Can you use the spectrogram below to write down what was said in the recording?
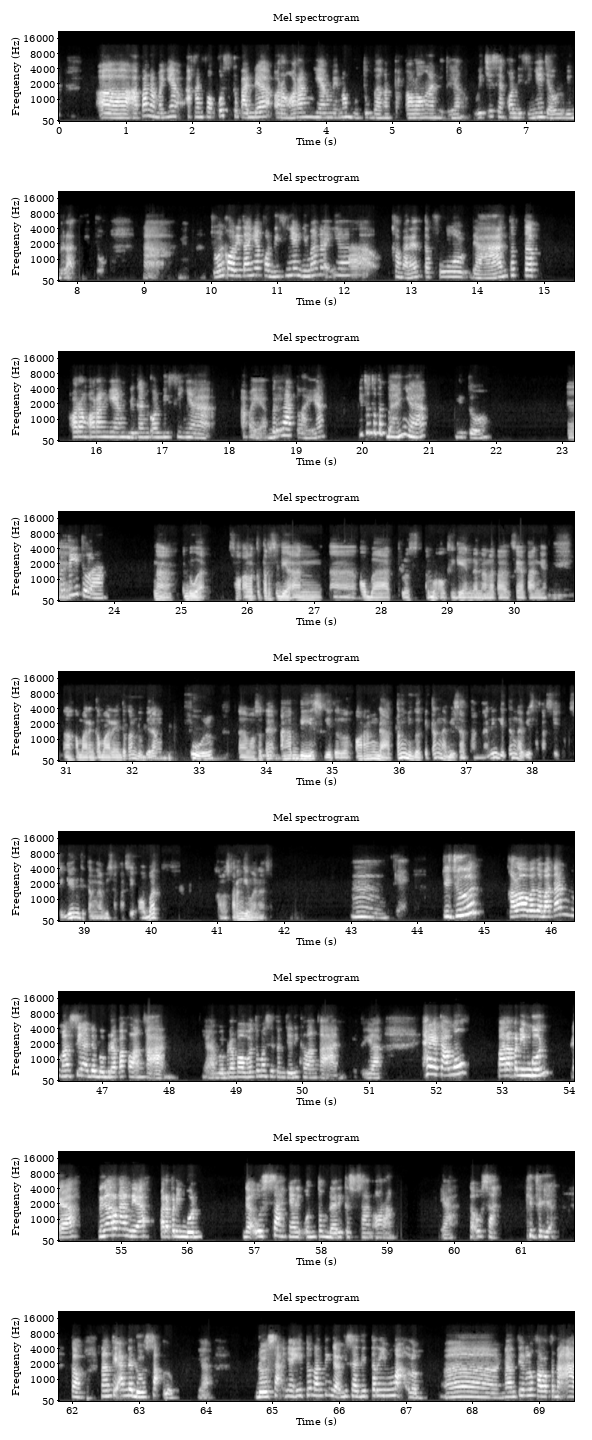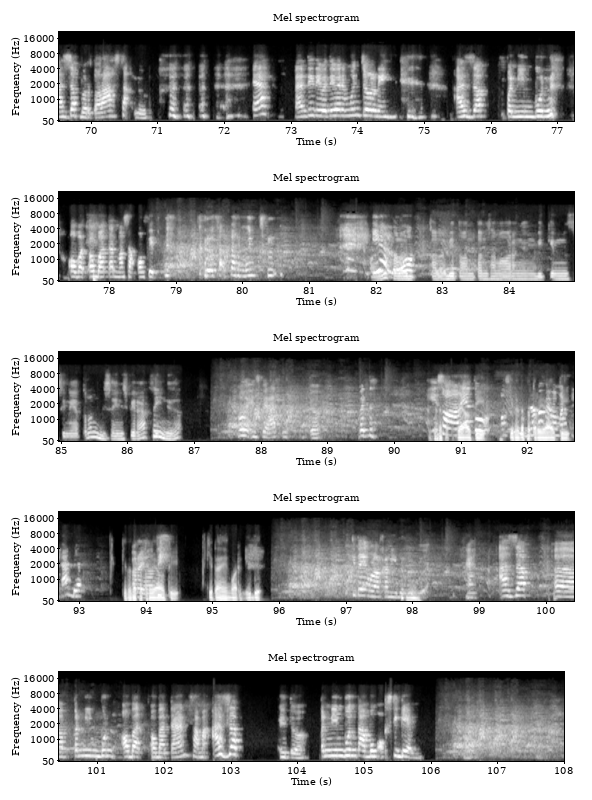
uh, apa namanya akan fokus kepada orang-orang yang memang butuh banget pertolongan gitu yang which is yang kondisinya jauh lebih berat gitu. Nah, cuman kalau ditanya kondisinya gimana ya kamarnya tetap full dan tetap orang-orang yang dengan kondisinya apa ya berat lah ya itu tetap banyak gitu seperti itulah nah kedua soal ketersediaan uh, obat, terus tabung oksigen dan alat-alat kesehatannya. Nah, kemarin-kemarin itu kan lu bilang full, uh, maksudnya habis gitu loh. Orang datang juga kita nggak bisa tangani, kita nggak bisa kasih oksigen, kita nggak bisa kasih obat. Kalau sekarang gimana? Hmm, okay. Jujur, kalau obat-obatan masih ada beberapa kelangkaan. Ya, beberapa obat itu masih terjadi kelangkaan. Gitu ya. Hei kamu, para penimbun, ya, dengarkan ya para penimbun nggak usah nyari untung dari kesusahan orang ya nggak usah gitu ya Tuh, nanti anda dosa loh ya dosanya itu nanti nggak bisa diterima loh ah, nanti lu kalau kena azab baru tau rasa lo ya nanti tiba-tiba muncul nih azab penimbun obat-obatan masa covid terus akan muncul iya loh. Kalau ditonton sama orang yang bikin sinetron bisa inspirasi enggak? Oh, inspiratif. Betul. Betul. Soalnya royalty. tuh kita dapat royalty. Kita dapat royalty. Kita yang ngeluarin ide. Kita yang mengeluarkan ide hmm. Nah, azab uh, penimbun obat-obatan sama azab itu penimbun tabung oksigen.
